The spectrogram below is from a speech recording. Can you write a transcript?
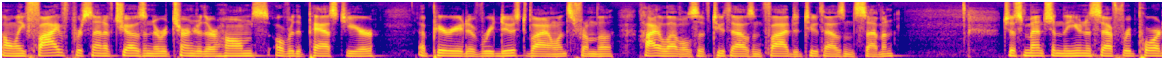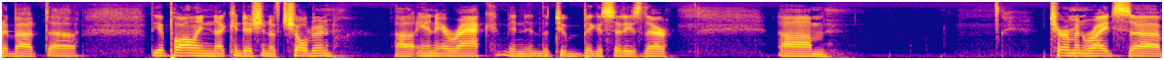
Only 5% have chosen to return to their homes over the past year, a period of reduced violence from the high levels of 2005 to 2007. Just mentioned the UNICEF report about uh, the appalling uh, condition of children uh, in Iraq, in, in the two biggest cities there. Um, Tirman writes uh,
